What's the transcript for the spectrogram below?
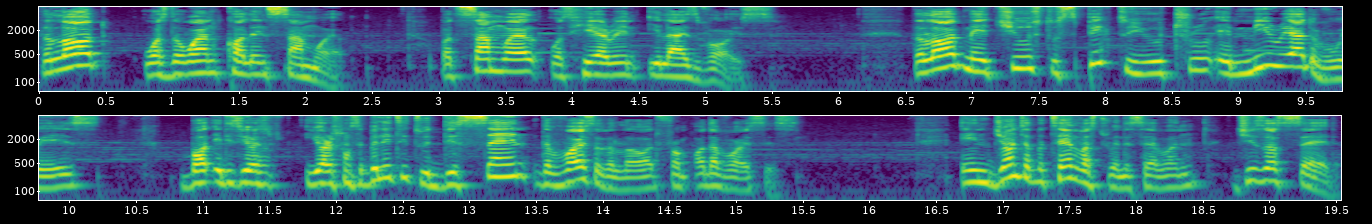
The Lord was the one calling Samuel, but Samuel was hearing Eli's voice. The Lord may choose to speak to you through a myriad of ways, but it is your, your responsibility to discern the voice of the Lord from other voices. In John chapter 10, verse 27, Jesus said,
